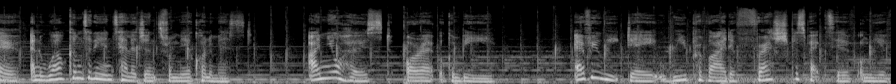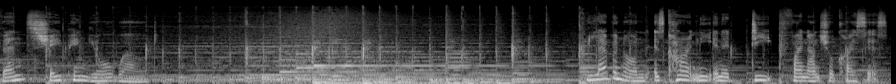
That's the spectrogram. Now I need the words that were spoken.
Hello, and welcome to The Intelligence from The Economist. I'm your host, Ore Ogunbiyi. Every weekday, we provide a fresh perspective on the events shaping your world. Lebanon is currently in a deep financial crisis.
